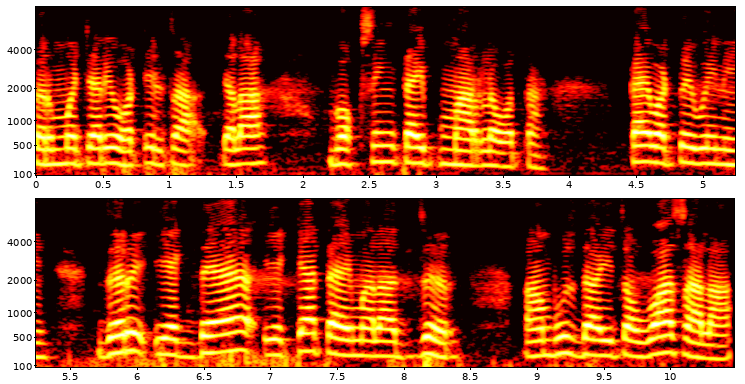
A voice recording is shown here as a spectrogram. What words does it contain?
कर्मचारी हॉटेलचा त्याला बॉक्सिंग टाईप मारला होता. काय वाटतंय वहिनी? जर एकदा एका टायमाला जर आंबूस डाळीचा वास आला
